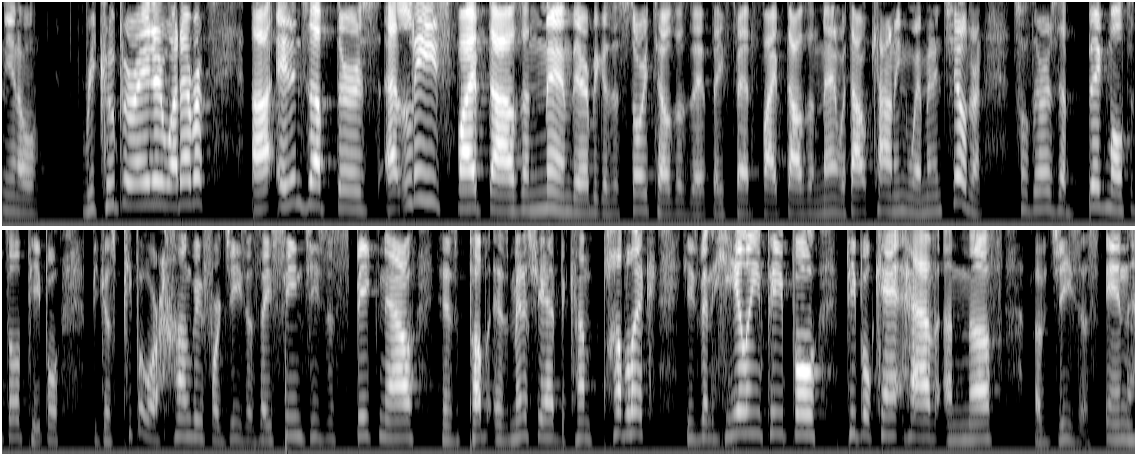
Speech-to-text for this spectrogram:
you know, recuperated or whatever. Uh, it ends up there's at least 5,000 men there because the story tells us that they fed 5,000 men without counting women and children. So there's a big multitude of people because people were hungry for Jesus. They've seen Jesus speak now. His, his ministry had become public. He's been healing people. People can't have enough of Jesus. And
